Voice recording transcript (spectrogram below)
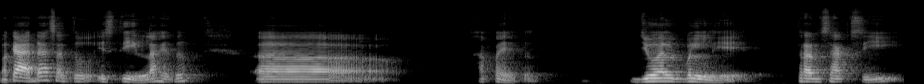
Maka ada satu istilah itu uh, apa itu? Jual beli transaksi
